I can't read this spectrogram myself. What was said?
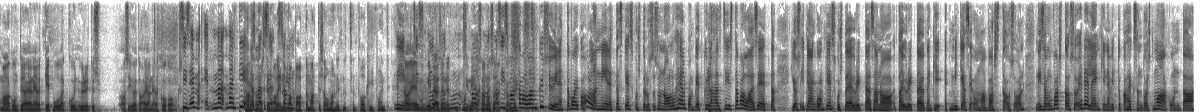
maakuntia ajaneelle kepulle kuin yritys asioita ajaneelle kokoomukselle? Siis en, mä, mä, mä en tiedä. Kansalaisten mä, se, valinnanvapautta, oli... Matti, sä unohdit nyt sen talking point. Niin, no ei, siis, mitä mut, se mut, nyt mut, sinne mä, mä, mä siis vaan tavallaan kysyin, että voiko olla niin, että tässä keskustelussa sun on ollut helpompi. Että kyllähän siis tavallaan se, että jos ikään kuin on keskustaja yrittää sanoa tai yrittää jotenkin, että mikä se oma vastaus on, niin se mun vastaus on edelleenkin ne vittu 18 maakuntaa,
